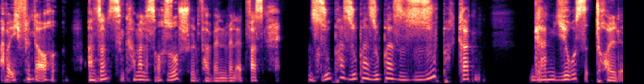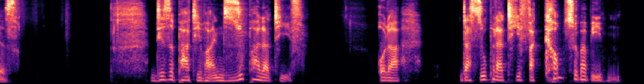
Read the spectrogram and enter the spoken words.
Aber ich finde auch, ansonsten kann man das auch so schön verwenden, wenn etwas super, super, super, super gran grandios toll ist. Diese Party war ein Superlativ. Oder das Superlativ war kaum zu überbieten.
